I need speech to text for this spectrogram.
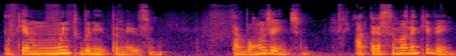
porque é muito bonita mesmo. Tá bom, gente? Até semana que vem.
